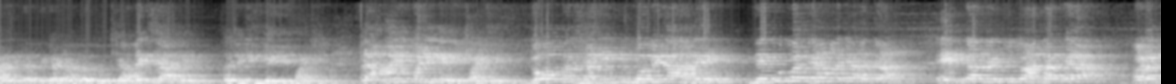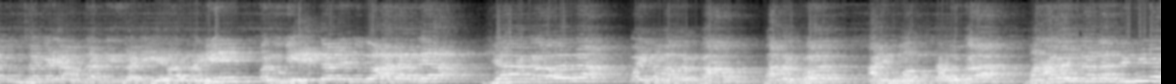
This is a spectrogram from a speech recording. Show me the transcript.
कार्यकर्तीकडनं जर तुमची अपेक्षा आहे तर ती केली पाहिजे. प्रामाणिकपणे केली पाहिजे. दोन वर्षांनी कुंभमेळा आहे. नेतृत्व त्यामध्ये एकदा नेतृत्व आता द्या परत तुमच्याकडे आमदारकीसाठी येणार नाही. पण तुम्ही एकदा नेतृत्व आता द्या या गावाचा पहिलं माझं गाव माझं घर आणि मग तालुका महाराष्ट्राला दिल्लीला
